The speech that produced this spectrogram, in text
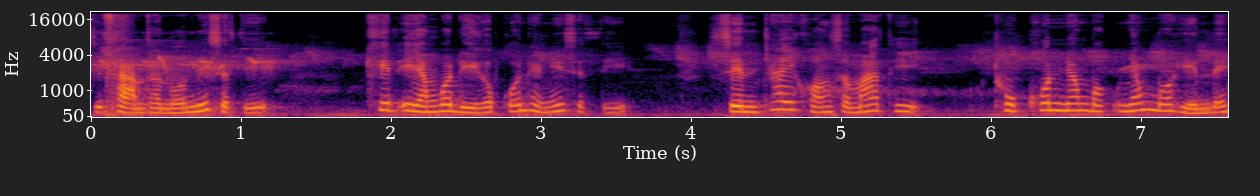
สิขามถนนมีสติ คิดอีหยังบ่ดีกับคนเห็นมีสติ เส้นชัยของสมาธิทุกคนยังบอกยังบ่เห็นเด้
